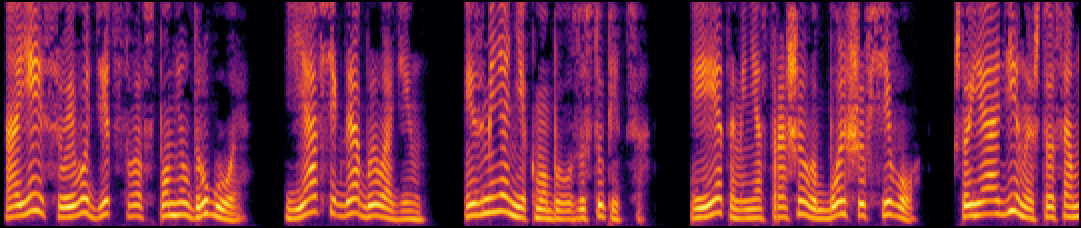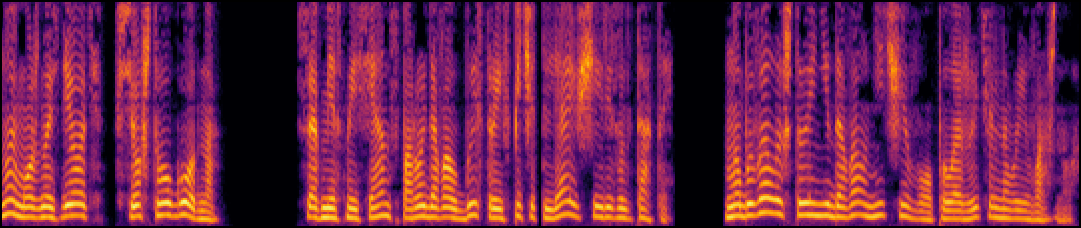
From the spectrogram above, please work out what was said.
«А я из своего детства вспомнил другое. Я всегда был один. Из меня некому было заступиться. И это меня страшило больше всего, что я один и что со мной можно сделать все, что угодно». Совместный сеанс порой давал быстрые и впечатляющие результаты. Но бывало, что и не давал ничего положительного и важного.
